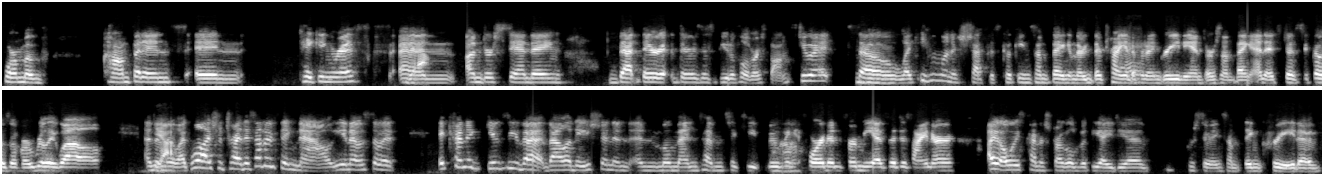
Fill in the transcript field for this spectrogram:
form of confidence in taking risks Yeah. and understanding that there there's this beautiful response to it. So Mhm. like even when a chef is cooking something and they're they're trying a different ingredient or something and it's just it goes over really well and then Yeah. they're like, well, I should try this other thing now, you know. So it it kind of gives you that validation and, and momentum to keep moving Uh-huh. forward. And for me as a designer, I always kind of struggled with the idea of pursuing something creative.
